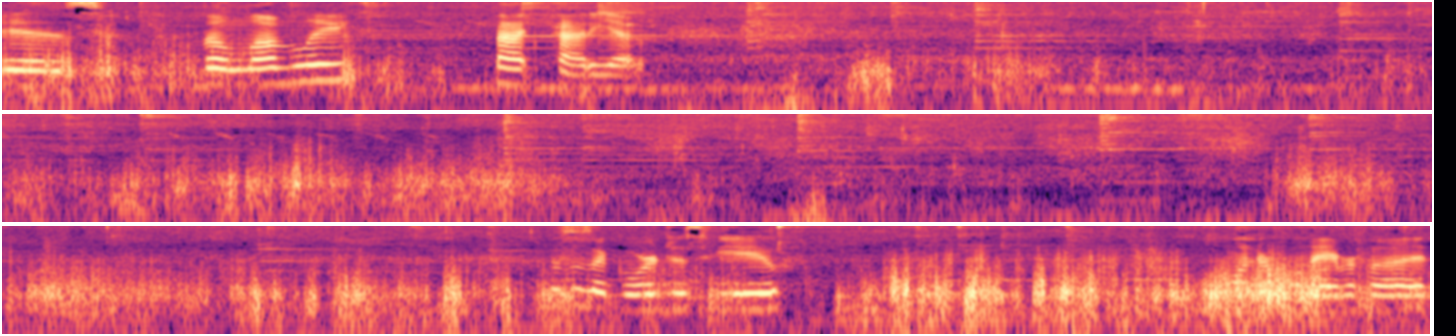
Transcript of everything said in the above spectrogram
is the lovely back patio. This is a gorgeous view. Wonderful neighborhood.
